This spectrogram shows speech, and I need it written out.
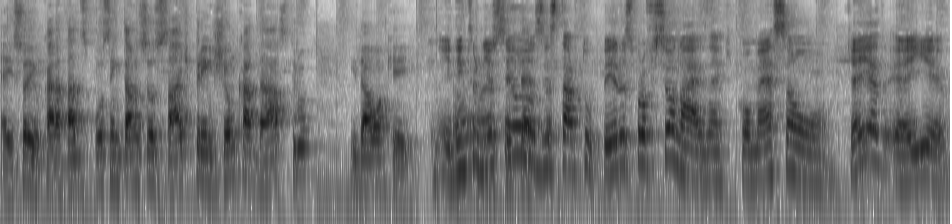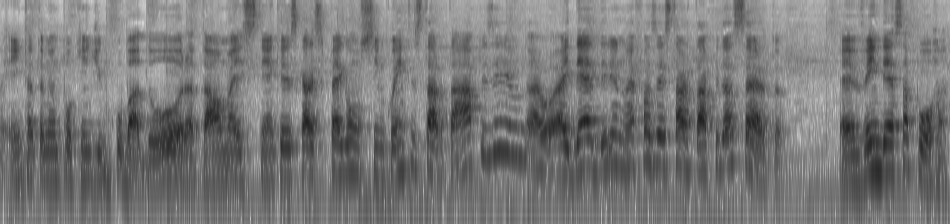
é isso aí, o cara está disposto a entrar no seu site, preencher um cadastro e dá o ok. E dentro Então, disso tem os startupeiros profissionais, né? Que começam. Que aí, aí entra também um pouquinho de incubadora e tal, mas tem aqueles caras que pegam 50 startups e a, a ideia dele não é fazer startup dar certo. É vender essa porra.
